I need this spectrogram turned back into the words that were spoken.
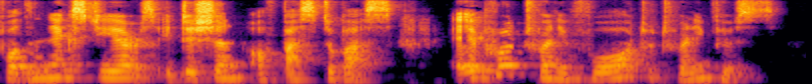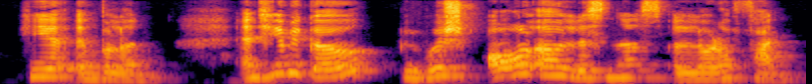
for the next year's edition of Bus to Bus April 24 to 25th, here in Berlin. And here we go. We wish all our listeners a lot of fun.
